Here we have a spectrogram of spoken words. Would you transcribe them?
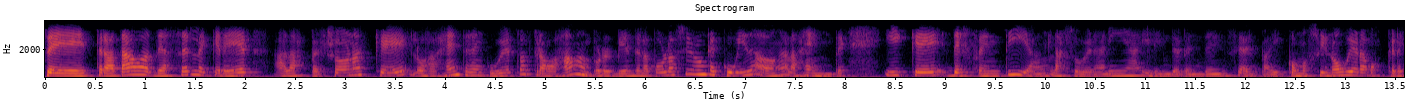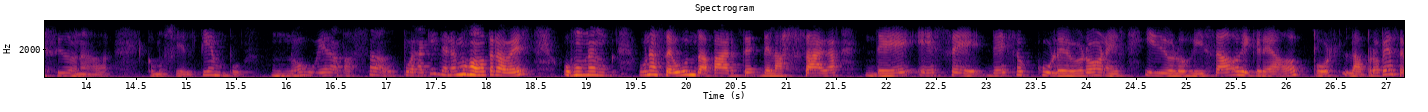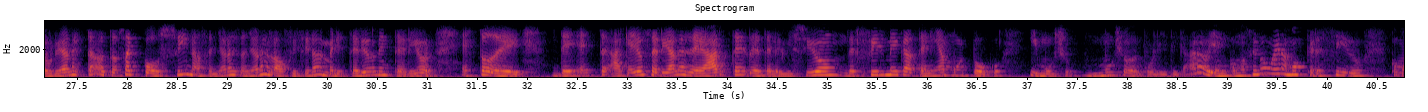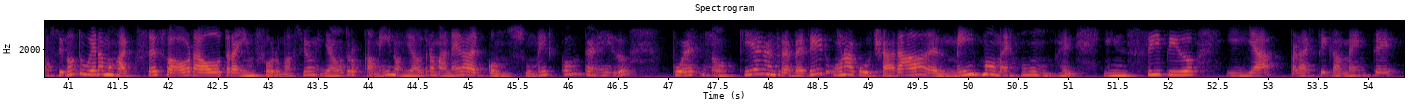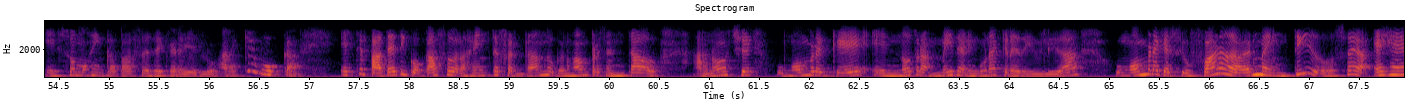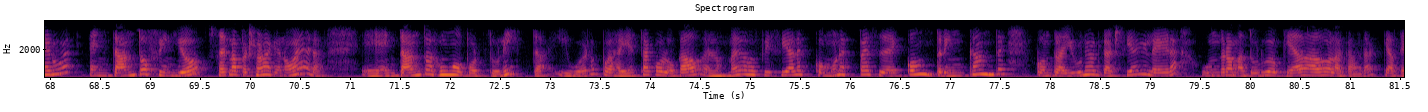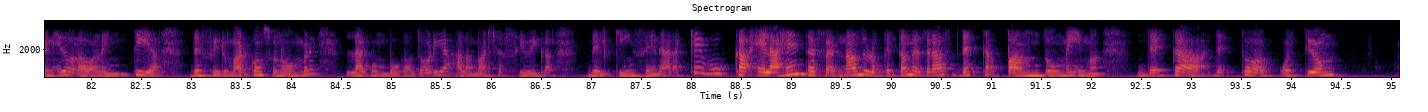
se trataba de hacerle creer a las personas que los agentes encubiertos trabajaban por el bien de la población, que cuidaban a la gente y que defendían la soberanía y la independencia del país, como si no hubiéramos crecido nada, como si el tiempo no hubiera pasado. Pues aquí tenemos otra vez una, una segunda parte de la saga de, ese, de esos culebrones ideologizados y creados por la propia seguridad del Estado. Entonces cocina, señores y señores, en la oficina del Ministerio del Interior. Esto de, de este, aquellos seriales de arte, de televisión, de fílmica, tenían muy poco y mucho, mucho de política. Ahora bien, como si no hubiéramos crecido, como si no tuviéramos acceso ahora a otra información y a otros caminos y a otra manera de consumir contenido, pues nos quieren repetir una cucharada del mismo mejunje insípido y ya prácticamente somos incapaces de creerlo. Ahora, ¿qué busca este patético caso de la gente Fernando que nos han presentado anoche? Un hombre que eh, no transmite ninguna credibilidad, un hombre que se ufana de haber mentido, o sea, es héroe en tanto fingió ser la persona que no era. Eh, en tanto es un oportunista y bueno, pues ahí está colocado en los medios oficiales como una especie de contrincante contra Junior García Aguilera, un dramaturgo que ha dado la cara, que ha tenido la valentía de firmar con su nombre la convocatoria a la marcha cívica del 15 de enero. ¿Qué busca el agente Fernando y los que están detrás de esta pantomima, de esta, de esta cuestión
